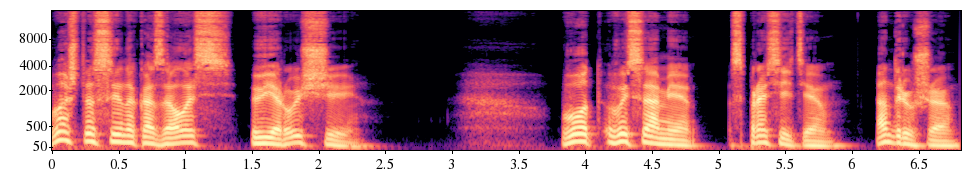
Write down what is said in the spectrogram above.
Ваш-то сын оказалось верующий. Вот вы сами спросите, Андрюша,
